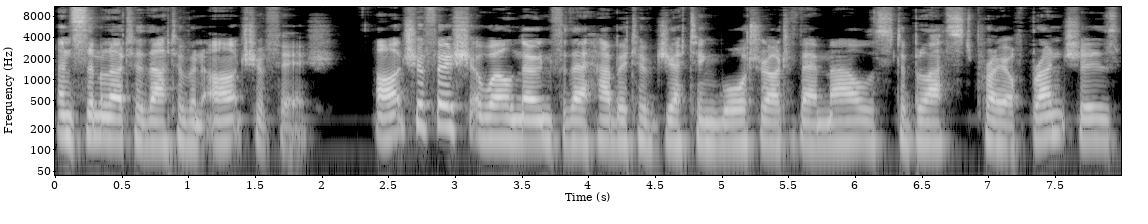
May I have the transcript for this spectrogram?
and similar to that of an archerfish. Archerfish are well known for their habit of jetting water out of their mouths to blast prey off branches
